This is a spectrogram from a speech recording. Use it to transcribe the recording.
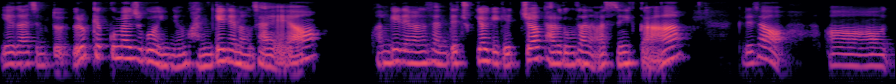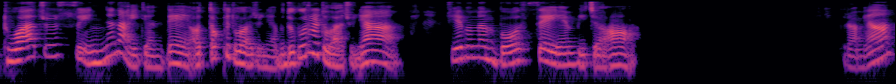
얘가 지금 또 이렇게 꾸며주고 있는 관계대명사예요. 관계대명사인데 주격이겠죠? 바로 동사 나왔으니까. 그래서 어, 도와줄 수 있는 아이디어인데 어떻게 도와주냐? 누구를 도와주냐? 뒤에 보면 both A and B죠. 그러면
